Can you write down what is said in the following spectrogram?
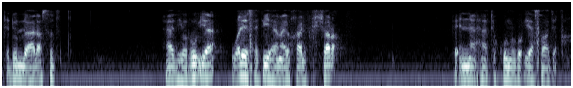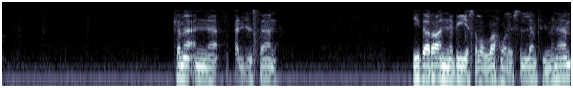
تدل على صدق هذه الرؤيا وليس فيها ما يخالف الشرع فإنها تكون رؤيا صادقة. كما أن الإنسان إذا رأى النبي صلى الله عليه وسلم في المنام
